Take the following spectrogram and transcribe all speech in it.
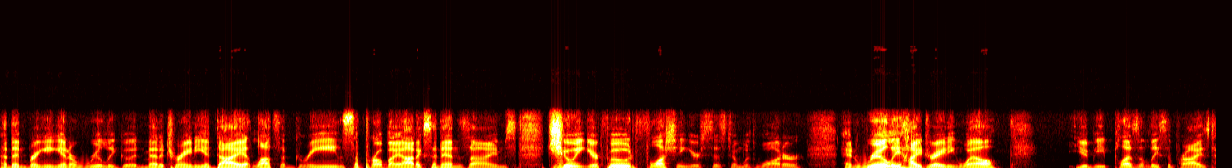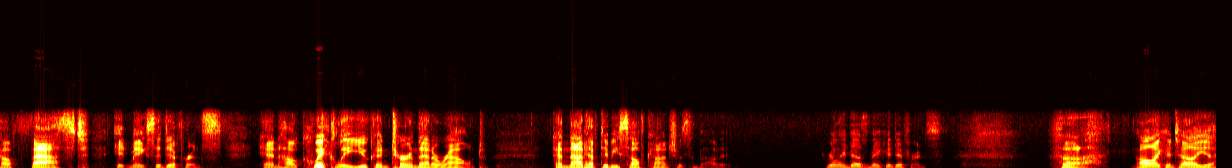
and then bringing in a really good Mediterranean diet, lots of greens, some probiotics and enzymes, chewing your food, flushing your system with water, and really hydrating well. You'd be pleasantly surprised how fast it makes a difference and how quickly you can turn that around and not have to be self conscious about it. It really does make a difference. Huh all I can tell you,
